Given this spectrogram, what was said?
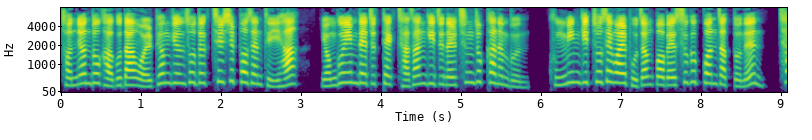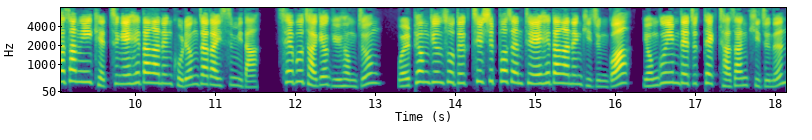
전년도 가구당 월 평균 소득 70% 이하, 영구임대주택 자산 기준을 충족하는 분, 국민기초생활보장법의 수급권자 또는 차상위 계층에 해당하는 고령자가 있습니다. 세부 자격 유형 중 월평균 소득 70%에 해당하는 기준과 영구임대주택 자산 기준은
